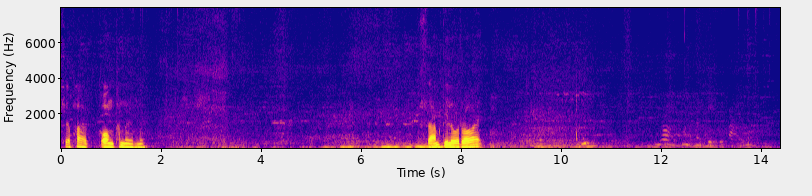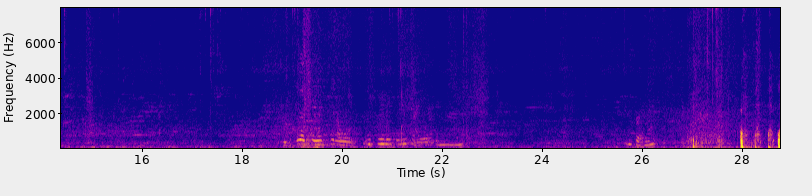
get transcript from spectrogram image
เสื้อผ้ากองพเนินเลยสามกิโลร้อยเสื้อชูดที่เราไม่เคยได้ซื้อใส่แล้วเป็นงานนี่ส วยนะโอ้โอ้โอ้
